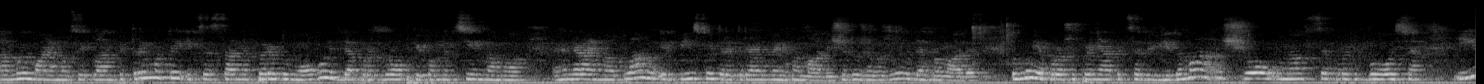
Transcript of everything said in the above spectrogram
е, ми маємо цей план підтримати, і це стане передумовою для розробки повноцінного генерального плану Ірпінської територіальної громади, що дуже важливо для громади. Тому я прошу прийняти це до відома, що у нас це відбулося, і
